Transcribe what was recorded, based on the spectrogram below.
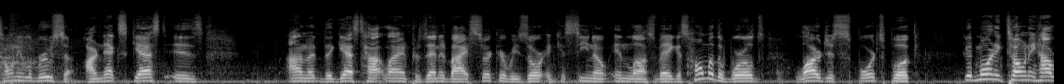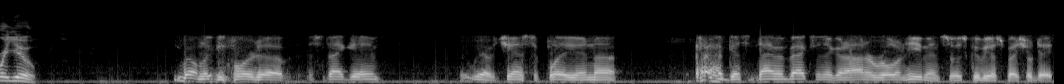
Tony LaBrusa. Our next guest is on the guest hotline presented by Circa Resort and Casino in Las Vegas, home of the world's largest sports book. Good morning, Tony. How are you? Well, I'm looking forward to uh, this night game. We have a chance to play in uh, against the Diamondbacks, and they're going to honor Roland Hemond, so it's going to be a special day.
